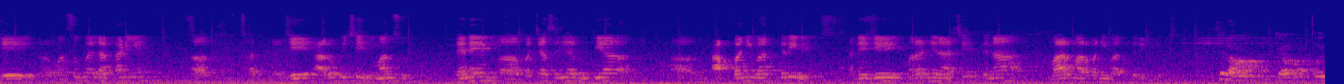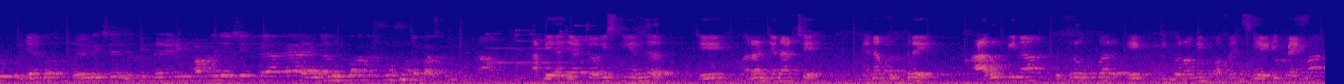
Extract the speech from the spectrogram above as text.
જે મનસુખભાઈ લાખાણીએ જે આરોપી છે હિમાંશુ તેને પચાસ હજાર રૂપિયા આપવાની વાત કરીને અને જે મરણ જનાર છે તેના માર મારવાની વાત કરી હતી સર આવા ભૂતકાળમાં કોઈ ફરિયાદો થયેલી છે નથી થયેલી? આપણે જે છે કયા કયા એંગલ ઉપર અને શું શું તપાસ કરી છે આ બે હજાર ચોવીસની અંદર જે મરણ જનાર છે તેના પુત્રે આરોપીના પુત્ર ઉપર એક ઇકોનોમિક ઓફેન્સ સીઆઈડી ક્રાઇમમાં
